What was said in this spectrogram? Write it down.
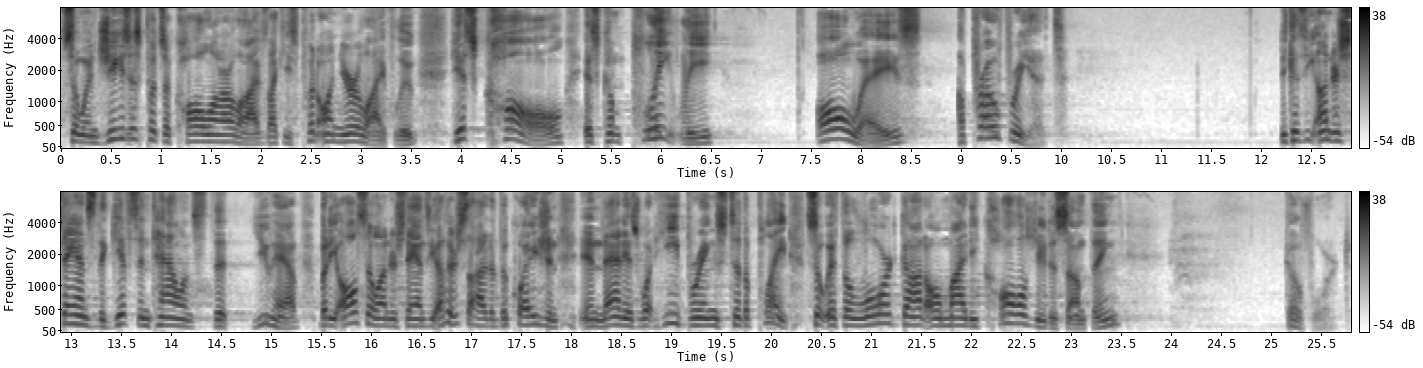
So when Jesus puts a call on our lives, like he's put on your life, Luke, his call is completely always appropriate. Because he understands the gifts and talents that you have, but he also understands the other side of the equation, and that is what he brings to the plate. So if the Lord God Almighty calls you to something, go for it.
